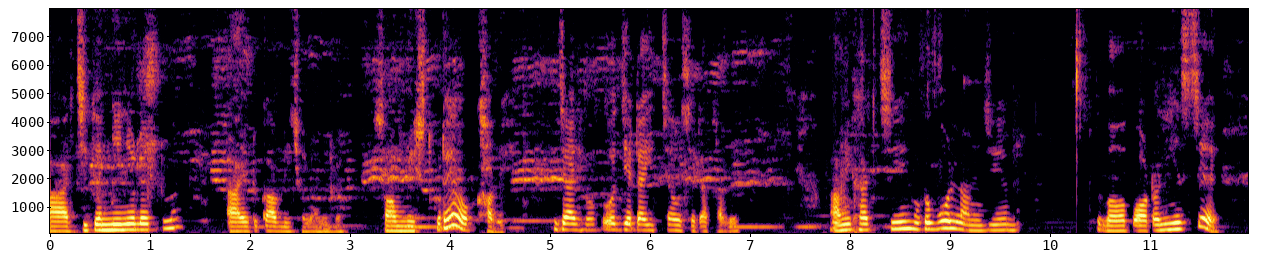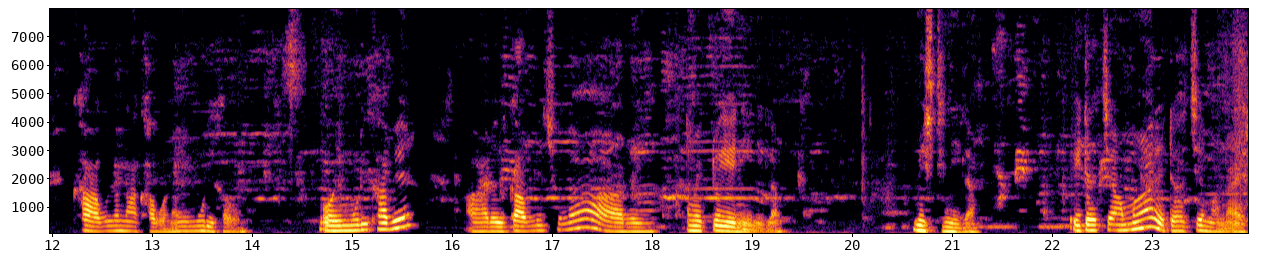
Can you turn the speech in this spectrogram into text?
আর চিকেন নিয়ে নিল একটু আর একটু কাবলি ছোলা নিল। সব মিক্সড করে ও খাবে। যাই হোক ওর যেটা ইচ্ছা ও সেটা খাবে। আমি খাচ্ছি। ওকে বললাম যে তো বাবা পরোটা নিয়ে এসছে, খা। বলল, না, খাব না, আমি মুড়ি খাব না। ওই মুড়ি খাবে আর ওই কাবলি ছোলা আর ওই, আমি একটু ইয়ে নিয়ে নিলাম। মিষ্টি নিলাম। এটা হচ্ছে আমার, এটা হচ্ছে মানায়ের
